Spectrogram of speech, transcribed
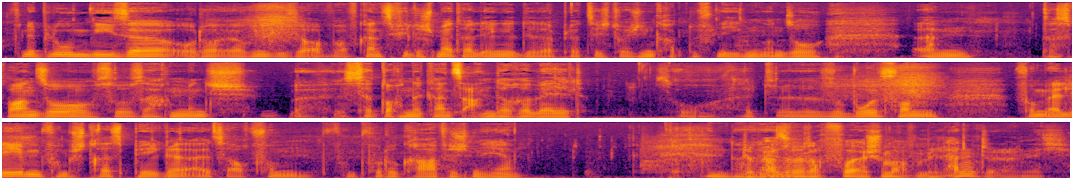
auf eine Blumenwiese oder irgendwie so auf, auf ganz viele Schmetterlinge, die da plötzlich durch den Garten fliegen und so. Ähm, das waren so, so Sachen, Mensch, ist ja doch eine ganz andere Welt. So, halt, äh, sowohl vom, vom Erleben, vom Stresspegel, als auch vom, vom Fotografischen her. du warst aber doch vorher schon mal auf dem Land, oder nicht?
